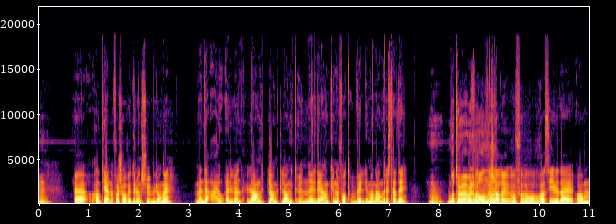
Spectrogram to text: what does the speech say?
Mm. Uh, han tjener for så vidt rundt 7 millioner men det er jo en lønn langt, langt, langt under det han kunne fått veldig mange andre steder. Mm. hvorfor, han... hvorfor det, hvorfor, hva sier det deg om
